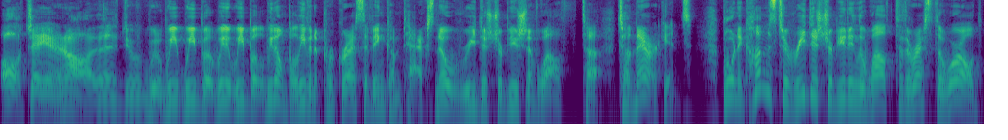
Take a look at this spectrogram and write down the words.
oh you uh, know we we we we, we, we don't believe in a progressive income tax no redistribution of wealth to to Americans but when it comes to redistributing the wealth to the rest of the world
